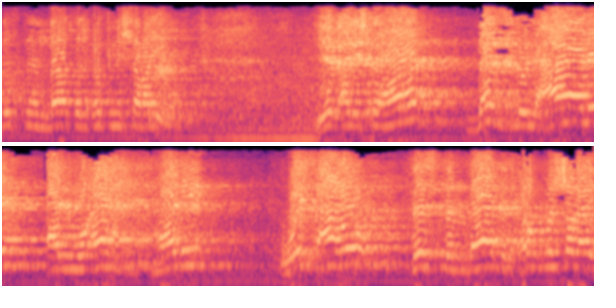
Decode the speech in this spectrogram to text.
في استنباط الحكم الشرعي. يبقى الاجتهاد بذل العالم المؤهل وسعه في استنباط الحكم الشرعي.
